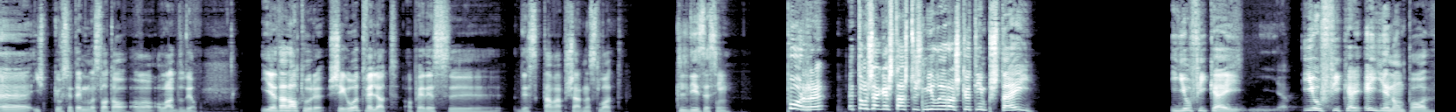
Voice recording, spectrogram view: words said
Uh, isto que eu sentei-me numa slot ao, ao, ao, lado dele. E a dada altura chega outro velhote ao pé desse, desse que estava a puxar na slot que lhe diz assim: Porra! Então já gastaste os mil euros que eu te emprestei? E eu fiquei. E eu fiquei. Eia, não pode.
